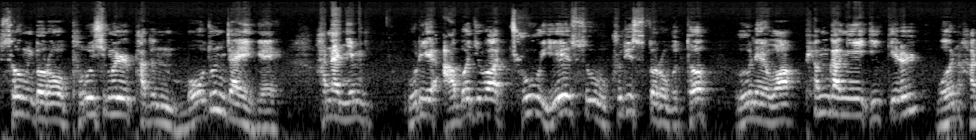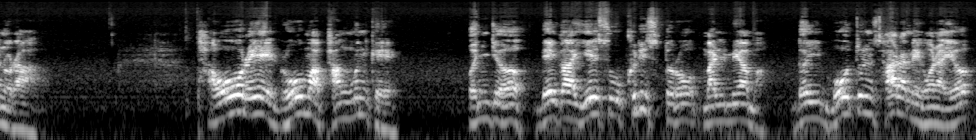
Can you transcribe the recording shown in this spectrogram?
성도로 부르심을 받은 모든 자에게 하나님 우리 아버지와 주 예수 그리스도로부터 은혜와 평강이 있기를 원하노라. 바울의 로마 방문 계획 먼저 내가 예수 그리스도로 말미암아 너희 모든 사람에 관하여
